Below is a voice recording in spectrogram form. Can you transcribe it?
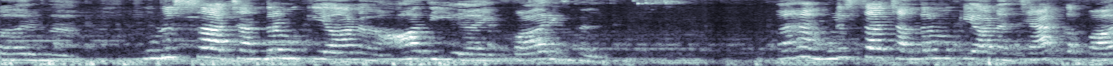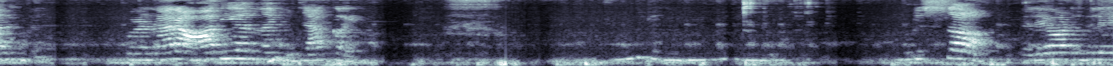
பாருங்க. முழுசா சந்திரமுகியான ஆதியை பாருங்கள். ஆஹா, முழுசா சந்திரமுகியான ஜாக்க பாருங்கள். ஒரு நேரம் ஆதியா இருந்தா இப்ப ஜாக் ஆயிடும். முழுசா விளையாடுறதுலே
